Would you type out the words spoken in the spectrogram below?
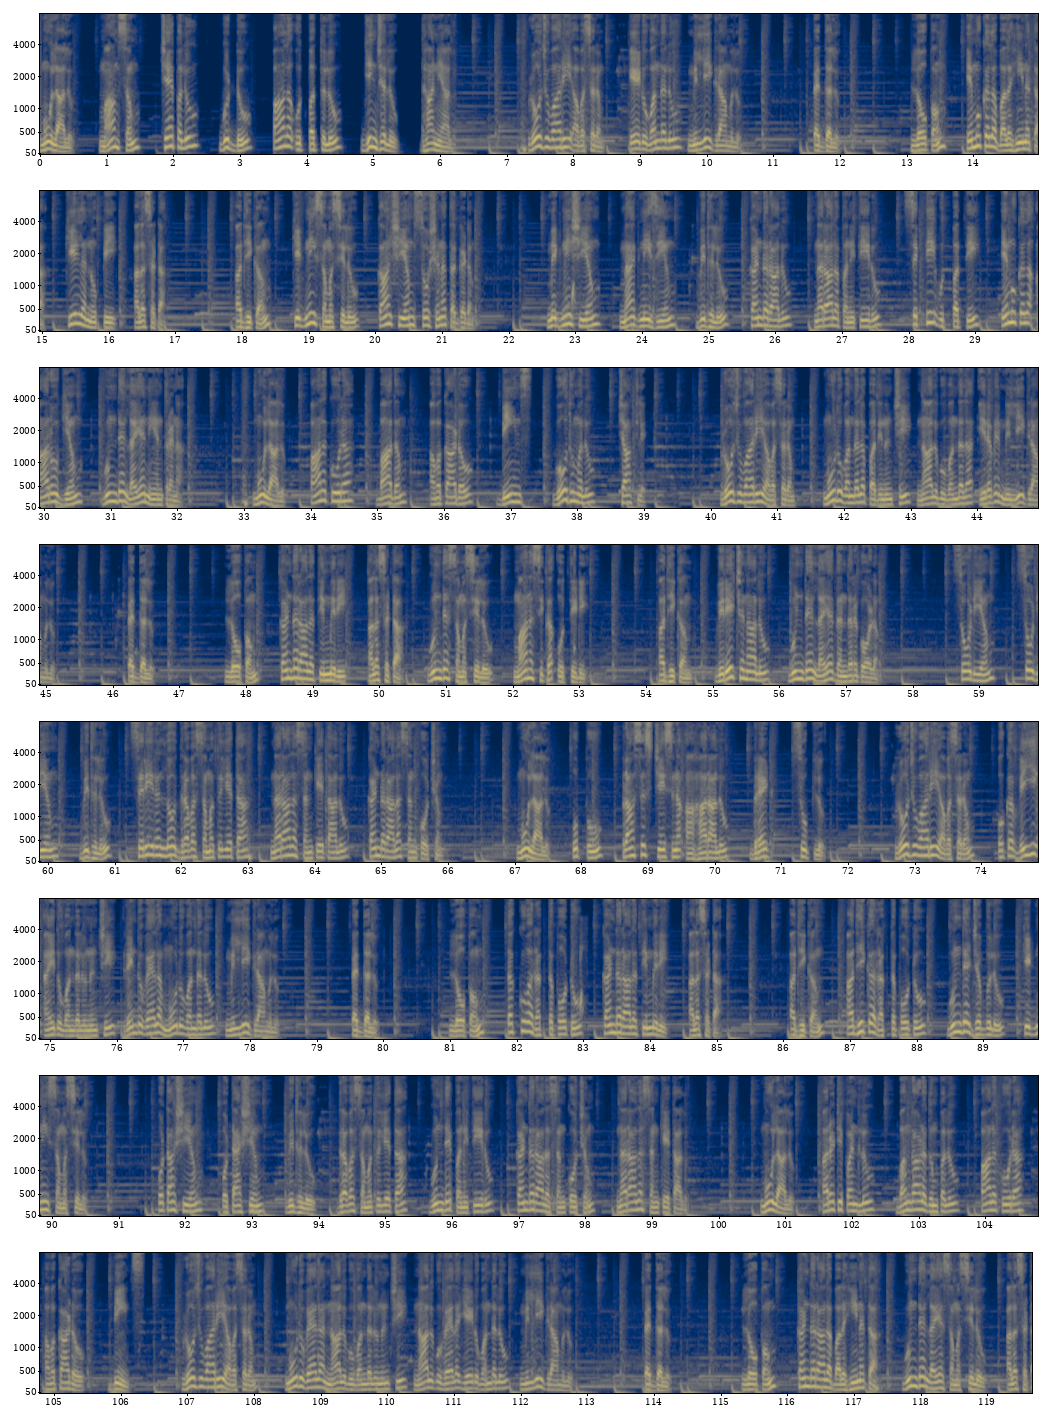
మూలాలు మాంసం చేపలు గుడ్డు పాల ఉత్పత్తులు గింజలు ధాన్యాలు. రోజువారీ అవసరం ఏడు వందలు మిల్లీగ్రాములు. పెద్దలు. లోపం ఎముకల బలహీనత కీళ్ళ నొప్పి అలసట. అధికం కిడ్నీ సమస్యలు కాల్షియం శోషణ తగ్గడం. మెగ్నీషియం మాగ్నీజియం విధులు కండరాలు నరాల పనితీరు శక్తి ఉత్పత్తి ఎముకల ఆరోగ్యం గుండె లయ నియంత్రణ. మూలాలు పాలకూర బాదం అవకాడో బీన్స్ గోధుమలు చాక్లెట్. రోజువారీ అవసరం మూడు వందల పది నుంచి నాలుగు వందల ఇరవై మిల్లీగ్రాములు. పెద్దలు. లోపం కండరాల తిమ్మిరి అలసట గుండె సమస్యలు మానసిక ఒత్తిడి. అధికం విరేచనాలు గుండె లయ గందరగోళం. సోడియం సోడియం విధులు శరీరంలో ద్రవ సమతుల్యత నరాల సంకేతాలు కండరాల సంకోచం. మూలాలు ఉప్పు ప్రాసెస్ చేసిన ఆహారాలు బ్రెడ్ సూప్లు. రోజువారీ అవసరం ఒక వెయ్యి ఐదు వందలు నుంచి రెండు వేల మూడు వందలు మిల్లీగ్రాములు. పెద్దలు. లోపం తక్కువ రక్తపోటు కండరాల తిమ్మిరి అలసట. అధికం అధిక రక్తపోటు గుండె జబ్బులు కిడ్నీ సమస్యలు. పొటాషియం పొటాషియం విధులు ద్రవ సమతుల్యత గుండె పనితీరు కండరాల సంకోచం నరాల సంకేతాలు. మూలాలు. అరటిపండ్లు బంగాళదుంపలు పాలకూర అవకాడో బీన్స్. రోజువారీ అవసరం. మూడు వేల నాలుగు వందలు నుంచి నాలుగు వేల ఏడు వందలు మిల్లీగ్రాములు. పెద్దలు. లోపం కండరాల బలహీనత గుండె లయ సమస్యలు. అలసట.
